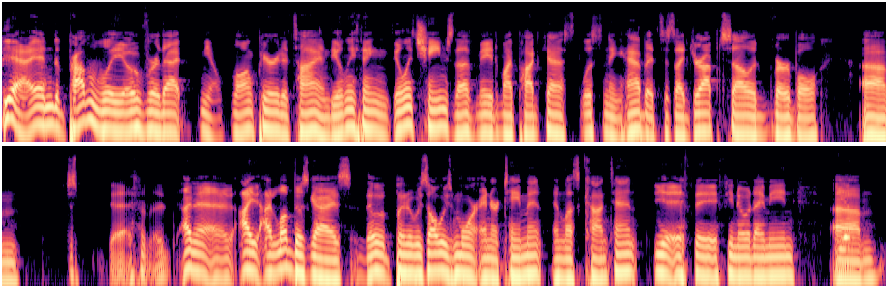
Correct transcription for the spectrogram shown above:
Yeah, and probably over that you know long period of time, the only thing, the only change that I've made my podcast listening habits is I dropped solid verbal um, just uh, I, I I love those guys, though, but it was always more entertainment and less content. If they, if you know what I mean. Um,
